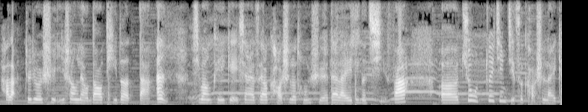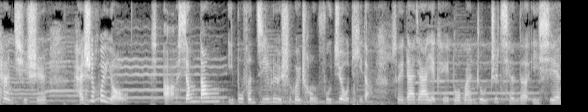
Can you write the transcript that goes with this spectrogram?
好了，这就是以上两道题的答案，希望可以给下一次要考试的同学带来一定的启发。呃，就最近几次考试来看，其实还是会有呃相当一部分几率是会重复旧题的，所以大家也可以多关注之前的一些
